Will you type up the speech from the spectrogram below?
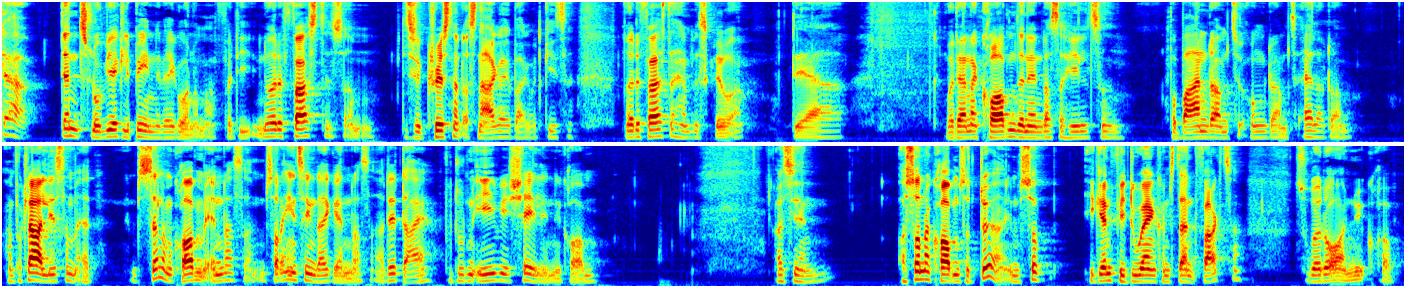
der, den slog virkelig benene væk under mig, fordi noget af det første, som, det er Krishna, der snakker i Bhagavad Gita, noget af det første, han beskriver, det er, hvordan er kroppen, den ændrer sig hele tiden. Fra barndom til ungdom til alderdom. Han forklarer ligesom, at selvom kroppen ændrer sig, så er der en ting, der ikke ændrer sig, og det er dig, for du er den evige sjæl inde i kroppen. Og siger han, og så når kroppen så dør, jamen så igen, fordi du er en konstant faktor, så rører du over en ny krop.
